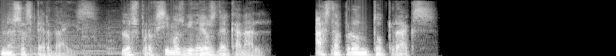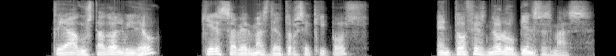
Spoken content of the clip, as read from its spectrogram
No os perdáis los próximos videos del canal. Hasta pronto cracks. ¿Te ha gustado el video? ¿Quieres saber más de otros equipos? Entonces no lo pienses más,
